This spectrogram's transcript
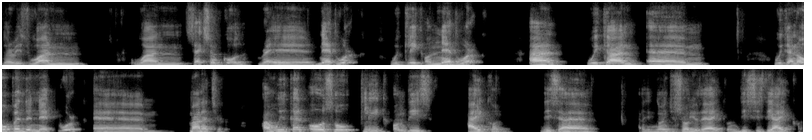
There is one, one section called network. We click on network and we can, um, we can open the network um, manager. And we can also click on this icon. This, uh, I'm going to show you the icon. This is the icon.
